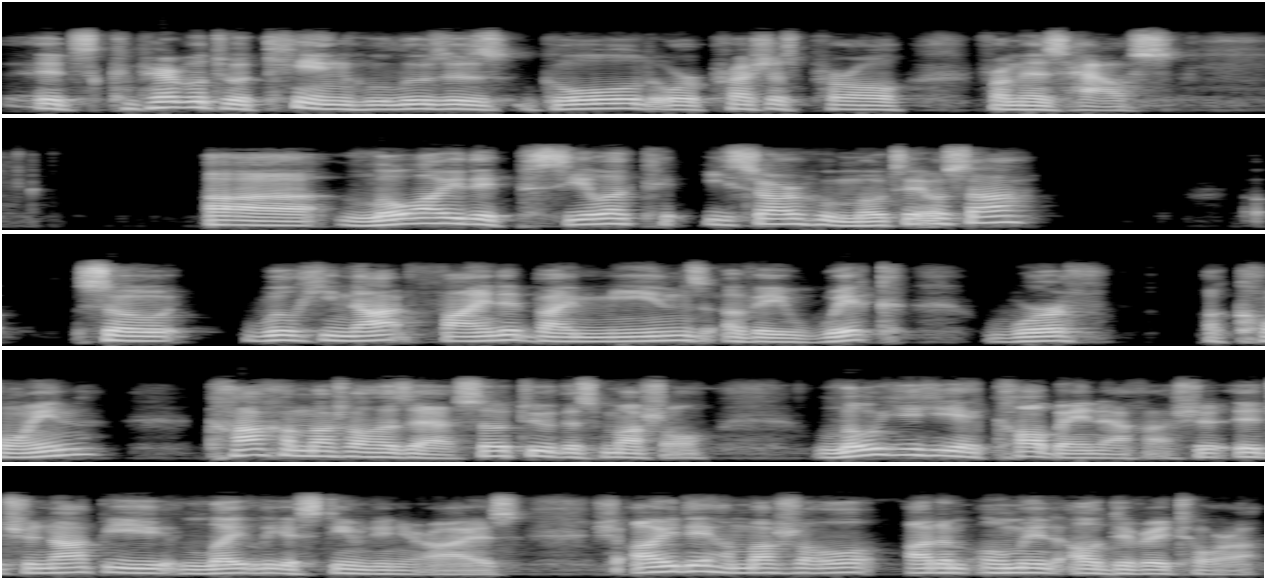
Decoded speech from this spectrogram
it's comparable to a king who loses gold or precious pearl from his house. Uh, lo de psila isar hu mote osa. So will he not find it by means of a wick worth a coin? Kacha mashal hazeh. So too this mashal. Lo yihi kal It should not be lightly esteemed in your eyes. Sha'ayde hamashal adam omid al divrei Torah.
